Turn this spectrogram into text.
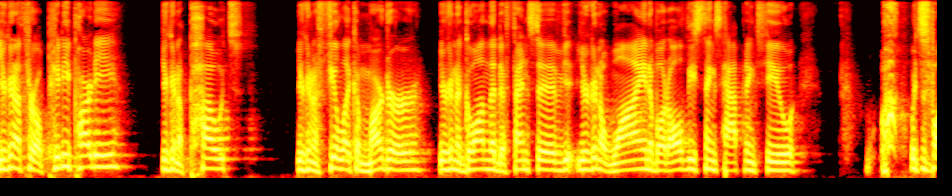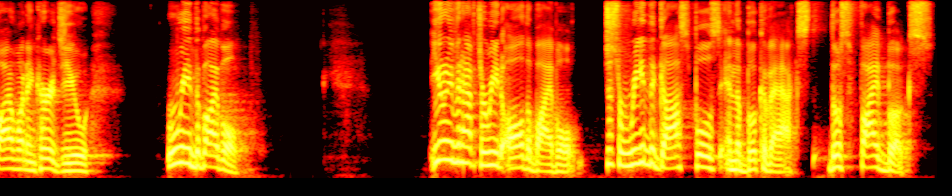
You're going to throw a pity party, you're going to pout, you're going to feel like a martyr, you're going to go on the defensive, you're going to whine about all these things happening to you, which is why I want to encourage you read the Bible. You don't even have to read all the Bible. Just read the Gospels and the book of Acts, those five books.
